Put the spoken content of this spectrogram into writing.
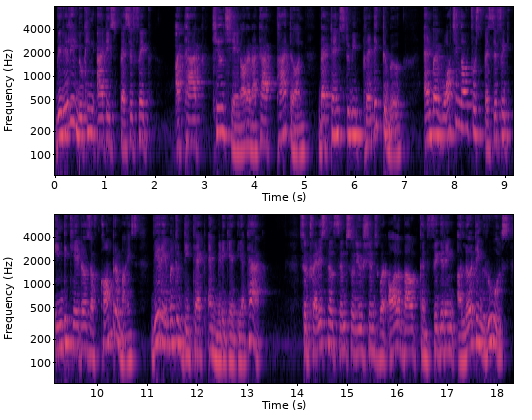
we're really looking at a specific attack kill chain or an attack pattern that tends to be predictable. And by watching out for specific indicators of compromise, we are able to detect and mitigate the attack. So traditional SIEM solutions were all about configuring alerting rules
